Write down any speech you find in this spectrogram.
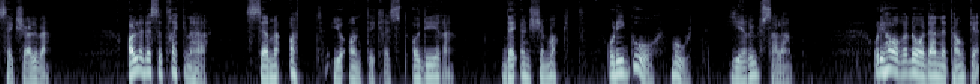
seg sjølve. Alle disse trekkene her ser vi att jo Antikrist og dyret. De ønsker makt, og de går mot Jerusalem. Og de har da denne tanke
